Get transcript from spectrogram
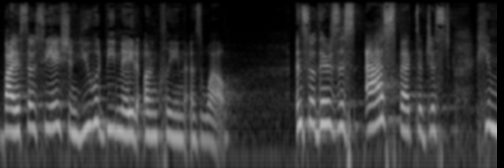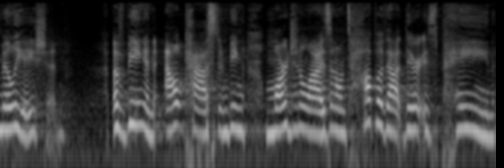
by association, you would be made unclean as well. And so there's this aspect of just humiliation of being an outcast and being marginalized. And on top of that, there is pain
